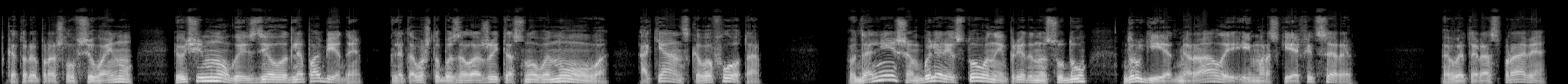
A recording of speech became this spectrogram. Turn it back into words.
которое прошло всю войну и очень многое сделало для победы, для того, чтобы заложить основы нового, океанского флота. В дальнейшем были арестованы и преданы суду другие адмиралы и морские офицеры. В этой расправе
